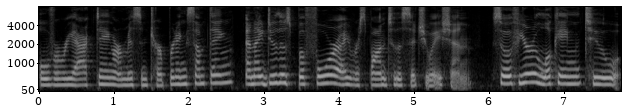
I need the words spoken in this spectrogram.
overreacting or misinterpreting something. And I do this before I respond to the situation. So if you're looking to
